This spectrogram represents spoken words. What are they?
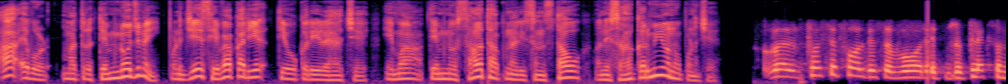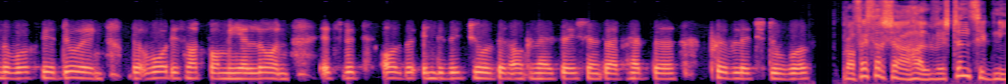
આ એવોર્ડ માત્ર તેમનો જ નહીં પણ જે સેવા કાર્ય તેઓ કરી રહ્યા છે એમાં તેમનો સાથ આપનારી સંસ્થાઓ અને સહકર્મીઓનો પણ છે Well, first of all, this award it reflects on the work we're doing. The award is not for me alone. It's with all the individuals and organizations I've had the privilege to work professor Shah હાલ વેસ્ટર્ન સિડની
